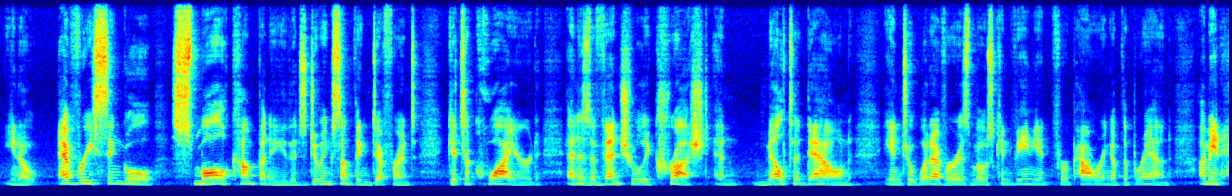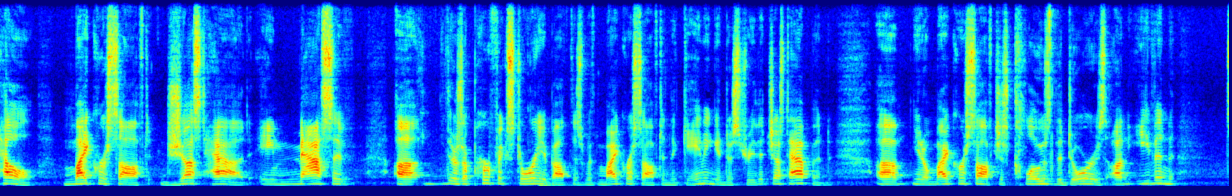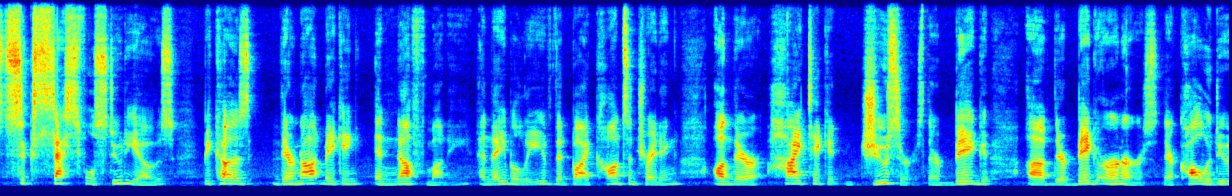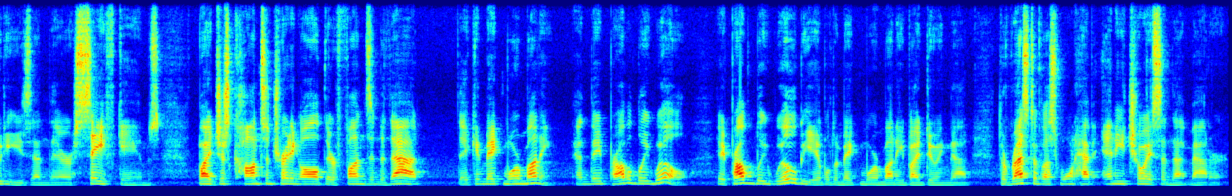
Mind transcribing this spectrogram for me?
you know, every single small company that's doing something different gets acquired and is eventually crushed and melted down into whatever is most convenient for powering up the brand. I mean, hell, Microsoft just had a massive. Uh, there's a perfect story about this with Microsoft in the gaming industry that just happened. Um, you know, Microsoft just closed the doors on even successful studios because they're not making enough money and they believe that by concentrating on their high ticket juicers, their big, uh, their big earners, their Call of Duties and their safe games, by just concentrating all of their funds into that, they can make more money, and they probably will. They probably will be able to make more money by doing that. The rest of us won't have any choice in that matter,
